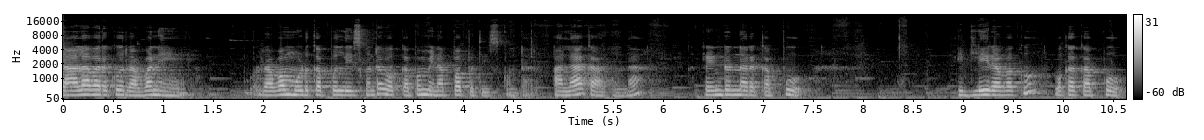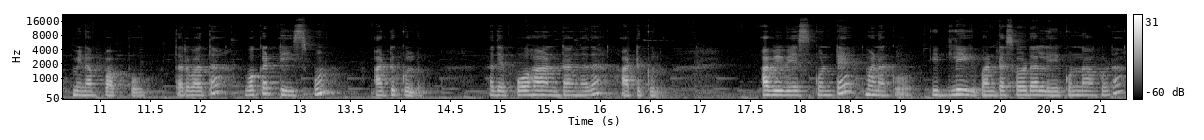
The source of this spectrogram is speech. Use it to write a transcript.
చాలా వరకు రవ్వని రవ్వ మూడు కప్పులు తీసుకుంటే ఒక కప్పు మినప్పప్పు తీసుకుంటారు. అలా కాకుండా రెండున్నర కప్పు ఇడ్లీ రవ్వకు ఒక కప్పు మినప్పప్పు తర్వాత ఒక టీ స్పూన్ అటుకులు. అదే పోహ అంటాం కదా అటుకులు. అవి వేసుకుంటే మనకు ఇడ్లీ వంట సోడా లేకున్నా కూడా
